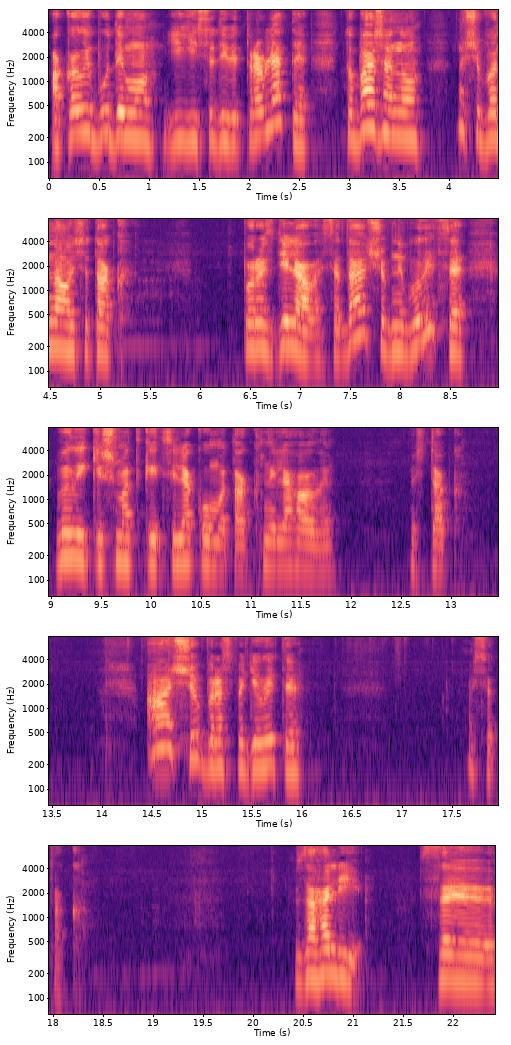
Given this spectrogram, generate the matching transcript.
А коли будемо її сюди відправляти, то бажано, ну, щоб вона ось отак порозділялася, да? щоб не були це великі шматки, ціляком отак не лягали. Ось так. А щоб розподілити ось отак. Взагалі, це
